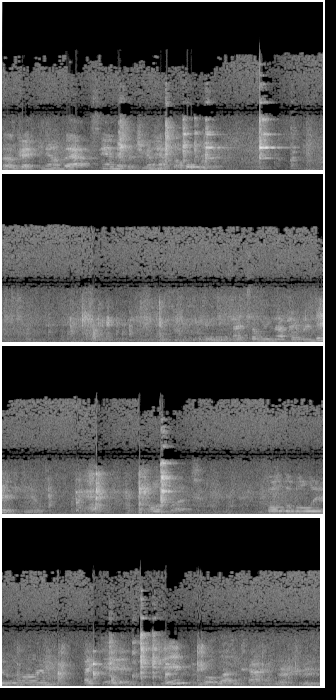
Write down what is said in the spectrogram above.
Okay, now that's in there, but you're gonna have to hold it. That's something that Piper did do. Hold what? Hold the balloon on. I did. Did? For a long time. Actually,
